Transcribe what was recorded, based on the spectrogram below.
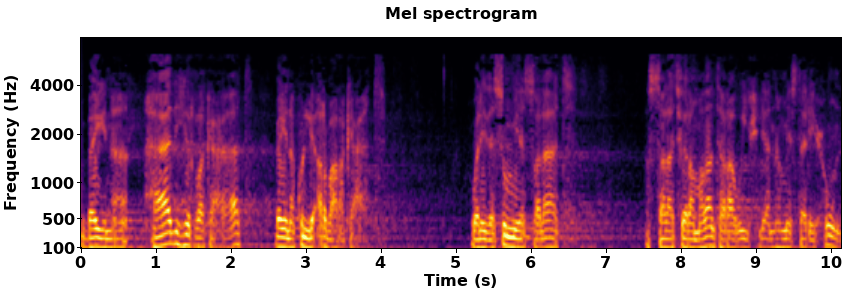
بين هذه الركعات بين كل أربع ركعات. ولذا سمي الصلاة الصلاة في رمضان تراويح لأنهم يستريحون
